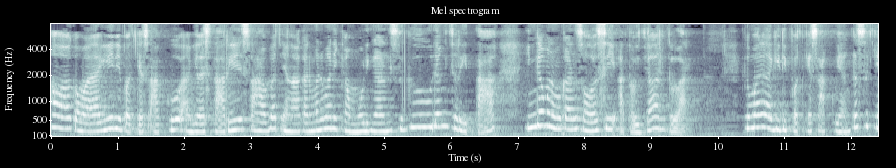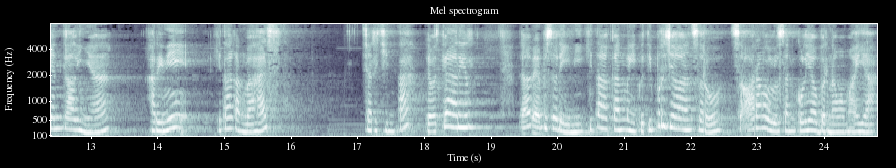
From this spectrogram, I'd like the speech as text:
Halo, kembali lagi di podcast aku, Angela Lestari, sahabat yang akan menemani kamu dengan segudang cerita hingga menemukan solusi atau jalan keluar. Kembali lagi di podcast aku yang kesekian kalinya. Hari ini kita akan bahas cari cinta lewat karir. Dalam episode ini, kita akan mengikuti perjalanan seru seorang lulusan kuliah bernama Maya.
